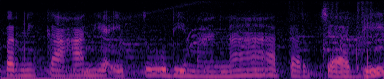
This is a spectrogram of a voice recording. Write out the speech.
pernikahan yaitu di mana terjadi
